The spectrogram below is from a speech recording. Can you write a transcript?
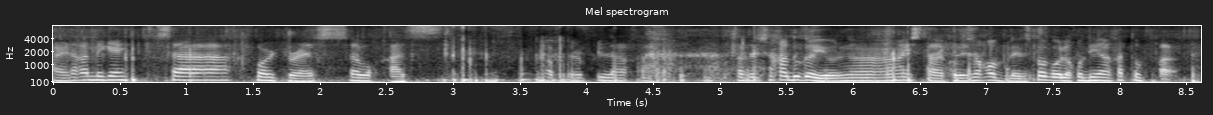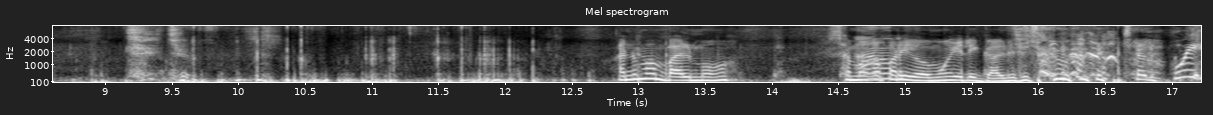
Ay na kami guys sa fortress sa wakas. After pila ka. After sa kadugayon nga star ko sa Koblenz pag wala ko di katupa. ano man bal mo? Sa mga Um, kapariyo mong illegal di sa Charot. Huy!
